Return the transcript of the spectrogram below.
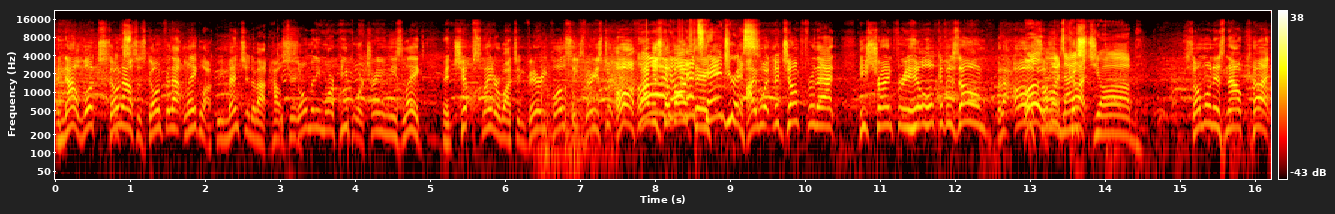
And now look, Stonehouse is going for that leg lock. We mentioned about how so many more people are training these legs, and Chip Snyder watching very closely. He's very astute. Oh, if I Oh, was no, Devonte, that's dangerous. I wouldn't have jumped for that. He's trying for a heel hook of his own, but I, oh, Oh, someone's nice cut. job. Someone is now cut.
